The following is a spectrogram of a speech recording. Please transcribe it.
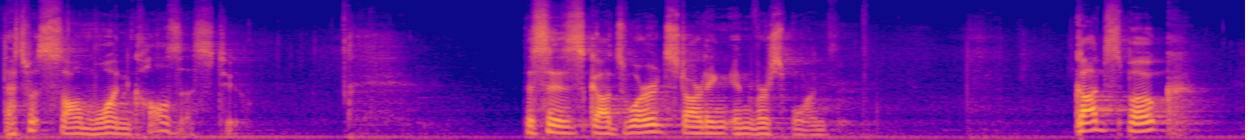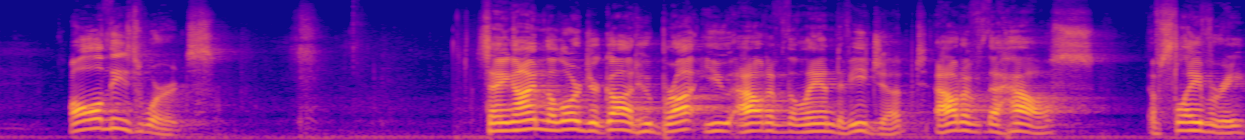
That's what Psalm 1 calls us to. This is God's word starting in verse 1. God spoke all these words, saying, I'm the Lord your God who brought you out of the land of Egypt, out of the house of slavery.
